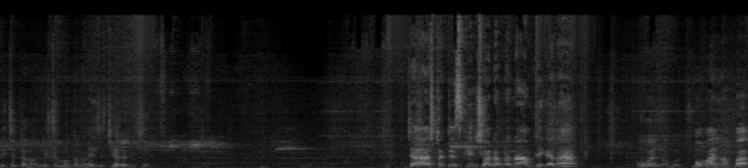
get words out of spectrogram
নিচেরটা নয় নিচের মতো নয় এই যে চেয়ারের নিচে। জাস্ট একটা স্ক্রিনশট আপনার নাম ঠিকানা। মোবাইল নম্বর মোবাইল নাম্বার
